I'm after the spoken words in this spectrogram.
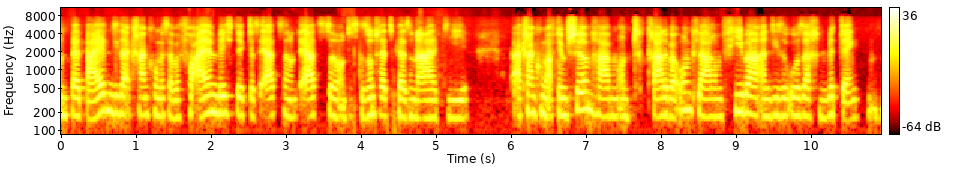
Und bei beiden dieser Erkrankungen ist aber vor allem wichtig, dass Ärztinnen und Ärzte und das Gesundheitspersonal die Erkrankungen auf dem Schirm haben und gerade bei unklarem Fieber an diese Ursachen mitdenken.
